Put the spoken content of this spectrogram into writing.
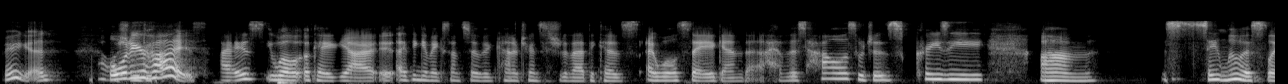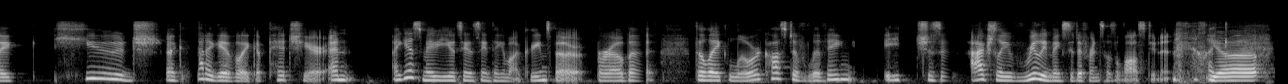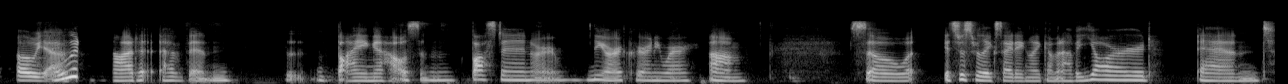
Very good. Oh, Well, what are your highs? highs? Well, okay. Yeah. It, I think it makes sense to kind of transition to that because I will say again that I have this house, which is crazy. Um, St. Louis, like huge. I gotta give like a pitch here. And I guess maybe you'd say the same thing about Greensboro, but the like lower cost of living, it just actually really makes a difference as a law student. like Yep. Oh yeah. I would not have been buying a house in Boston or New York or anywhere. Um, so it's just really exciting. Like I'm gonna have a yard, and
